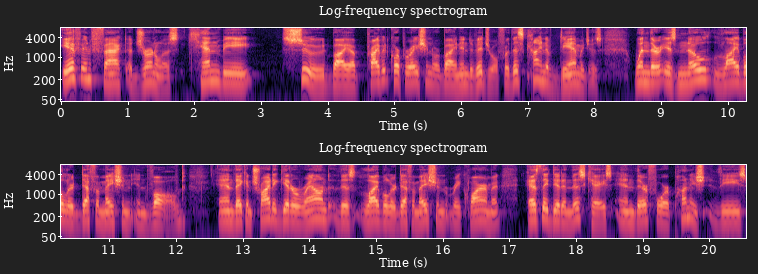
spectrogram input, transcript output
If, in fact, a journalist can be sued by a private corporation or by an individual for this kind of damages when there is no libel or defamation involved and they can try to get around this libel or defamation requirement as they did in this case and therefore punish these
